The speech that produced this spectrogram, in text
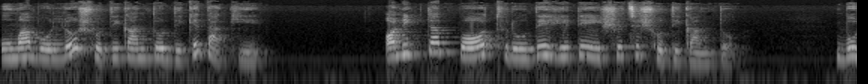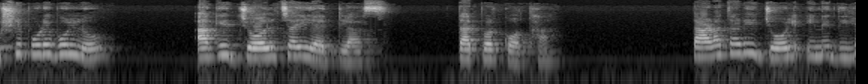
উমা বলল, সতীকান্তর দিকে তাকিয়ে। অনেকটা পথ রোদে হেঁটে এসেছে সতীকান্ত। বসে পড়ে বলল, আগে জল চাই এক গ্লাস। তারপর কথা। তাড়াতাড়ি জল এনে দিল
